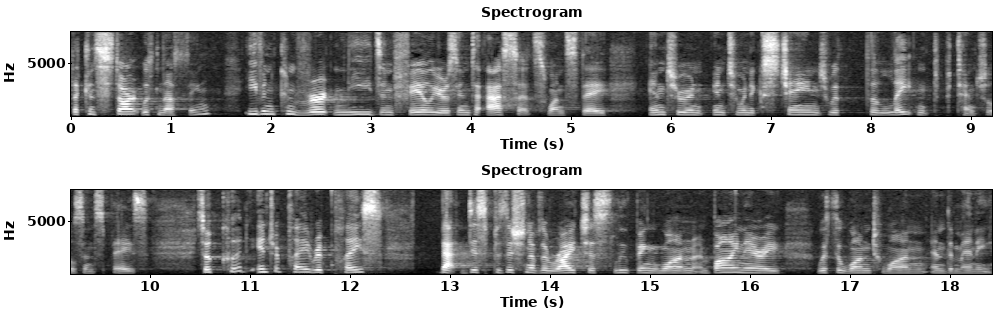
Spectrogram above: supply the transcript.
that can start with nothing, even convert needs and failures into assets once they enter in, into an exchange with the latent potentials in space. So, could interplay replace that disposition of the righteous looping one and binary with the one to one and the many?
